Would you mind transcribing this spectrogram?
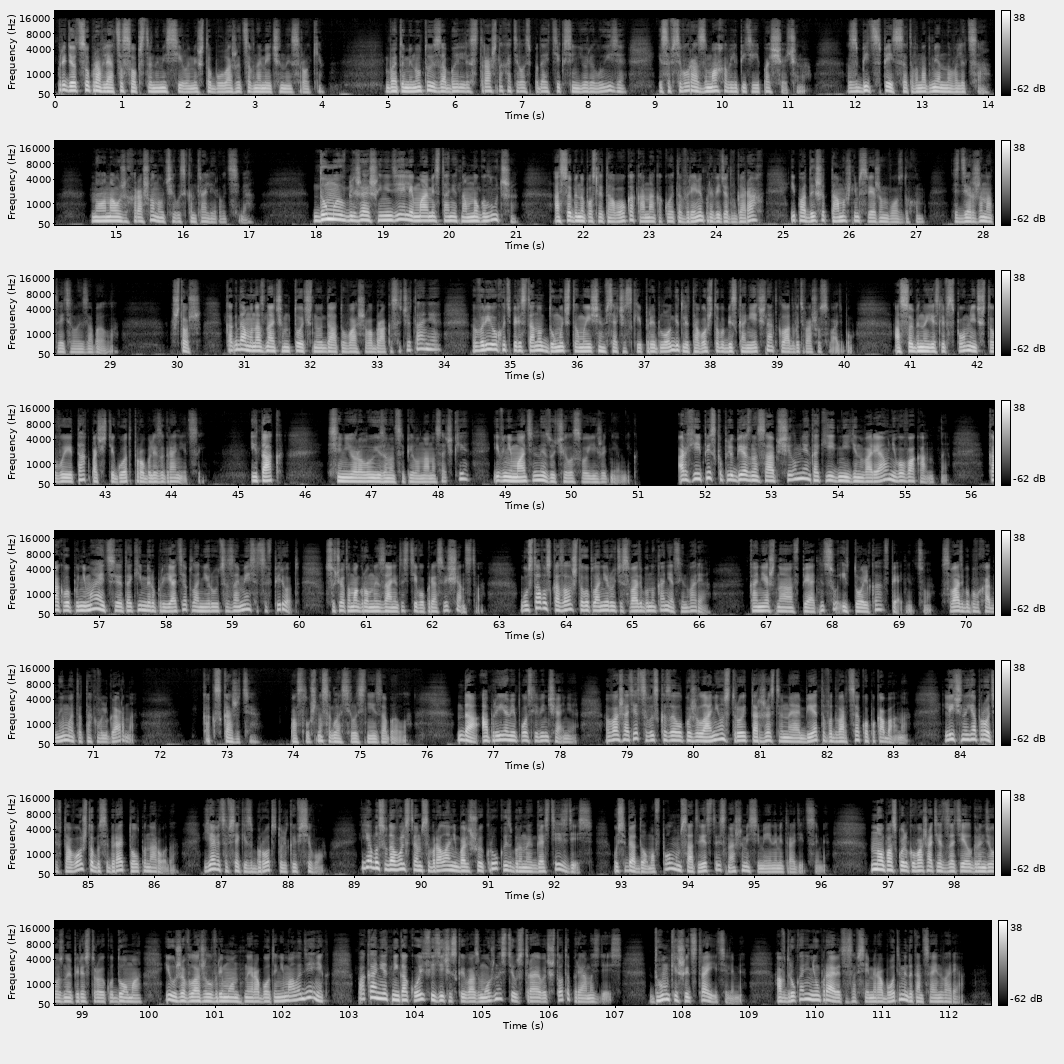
Придется управляться собственными силами, чтобы уложиться в намеченные сроки. В эту минуту Изабелле страшно хотелось подойти к сеньоре Луизе и со всего размаха влепить ей пощечину. Сбить спесь с этого надменного лица. Но она уже хорошо научилась контролировать себя. Думаю, в ближайшие недели маме станет намного лучше, особенно после того, как она какое-то время проведет в горах и подышит тамошним свежим воздухом, — сдержанно ответила Изабелла. Что ж, когда мы назначим точную дату вашего бракосочетания, в Рио хоть перестанут думать, что мы ищем всяческие предлоги для того, чтобы бесконечно откладывать вашу свадьбу. Особенно если вспомнить, что вы и так почти год пробыли за границей. Итак, сеньора Луиза нацепила на нос очки и внимательно изучила свой ежедневник. Архиепископ любезно сообщил мне, какие дни января у него вакантны — как вы понимаете, такие мероприятия планируются за месяцы вперед, с учетом огромной занятости его преосвященства. Густаву сказал, что вы планируете свадьбу на конец января. Конечно, в пятницу и только в пятницу. Свадьба по выходным — это так вульгарно. «Как скажете», — послушно согласилась с ней Изабелла. «Да, о приеме после венчания. Ваш отец высказал пожелание устроить торжественный обед во дворце Копакабана. Лично я против того, чтобы собирать толпы народа. Явится всякий сброд только и всего. Я бы с удовольствием собрала небольшой круг избранных гостей здесь, у себя дома, в полном соответствии с нашими семейными традициями. Но поскольку ваш отец затеял грандиозную перестройку дома и уже вложил в ремонтные работы немало денег, пока нет никакой физической возможности устраивать что-то прямо здесь. Дом кишит строителями. А вдруг они не управятся со всеми работами до конца января?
